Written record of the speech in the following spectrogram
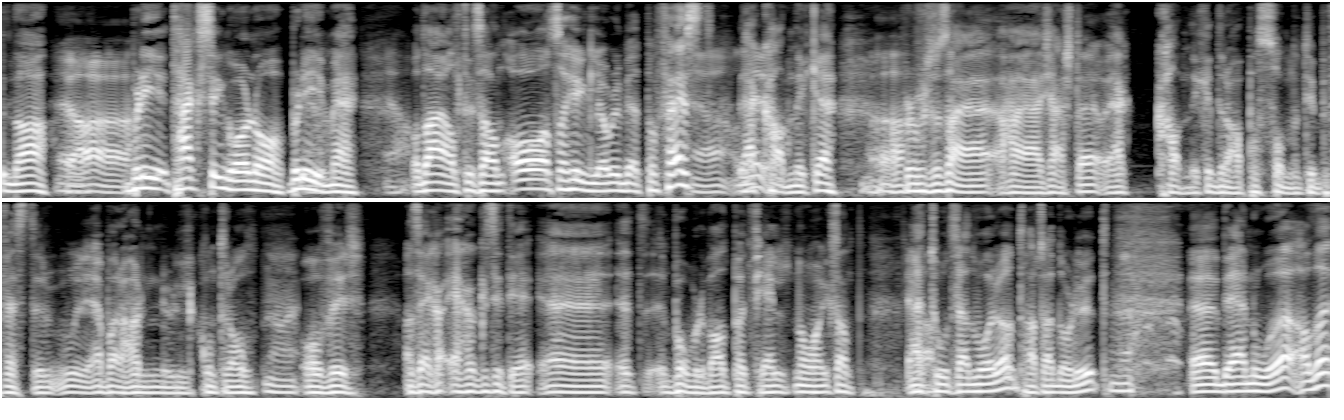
unna. Bli, taxien går nå, bli med. Og da er jeg alltid sånn Å, så hyggelig å bli bedt på fest. Ja, jeg kan ikke. For det første så jeg, har jeg kjæreste, og jeg kan ikke dra på sånne type fester hvor jeg bare har null kontroll Nei. over Altså, jeg kan, jeg kan ikke sitte i eh, et boblebad på et fjell nå, ikke sant. Jeg er 32 år og tar seg dårlig ut. Eh, det er noe av det.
